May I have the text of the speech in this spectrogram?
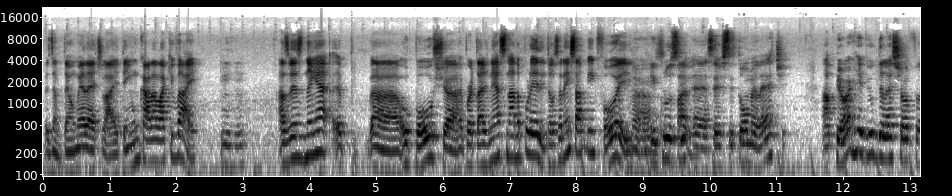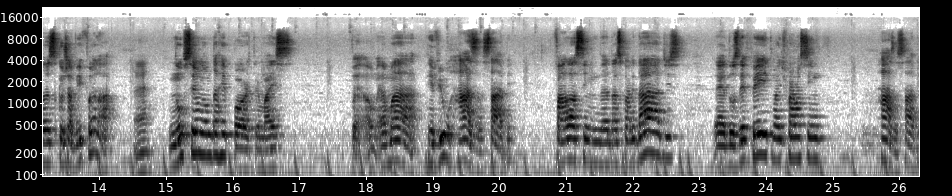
Por exemplo, tem um omelete lá e tem um cara lá que vai. Uhum. Às vezes nem é, é, a- o post, a reportagem nem é assinada por ele, então você nem sabe quem que foi. Aham. Inclusive, sabe? é, você citou o Omelete. A pior review de The Last of Us que eu já vi foi lá. É. Não sei o nome da repórter, mas é uma review rasa, sabe? fala assim da- das qualidades, é, dos defeitos, mas de forma assim rasa, sabe?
